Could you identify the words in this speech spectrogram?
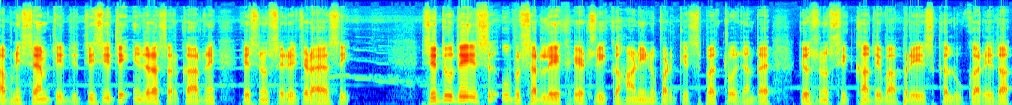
ਆਪਣੀ ਸਹਿਮਤੀ ਦਿੱਤੀ ਸੀ ਤੇ ਇੰਦਰਾ ਸਰਕਾਰ ਨੇ ਇਸ ਨੂੰ ਸਿਰੇ ਚੜਾਇਆ ਸੀ। ਸਿੱਧੂ ਦੇ ਇਸ ਉਪਸਰਲੇਖ ਹੇਠਲੀ ਕਹਾਣੀ ਨੂੰ ਪੜ੍ਹ ਕੇ ਸਪਸ਼ਟ ਹੋ ਜਾਂਦਾ ਹੈ ਕਿ ਉਸ ਨੂੰ ਸਿੱਖਾਂ ਤੇ ਵਾਪਰੇ ਇਸ ਘਲੂਘਾਰੇ ਦਾ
